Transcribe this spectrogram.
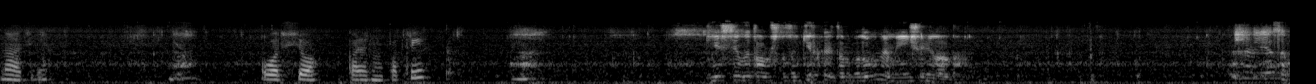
На тебе. Вот, все. Каждому по три. Если вы там что-то киркали и тому подобное, мне ничего не надо. Железом.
